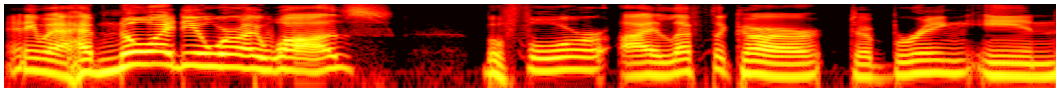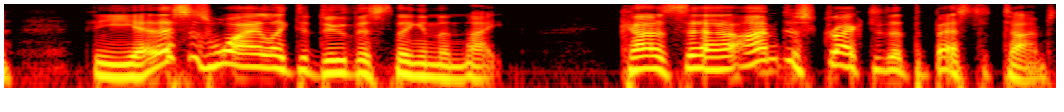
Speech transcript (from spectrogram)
Anyway, I have no idea where I was before I left the car to bring in the. Uh, this is why I like to do this thing in the night, cause uh, I'm distracted at the best of times.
